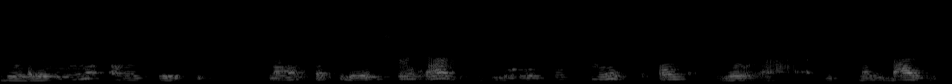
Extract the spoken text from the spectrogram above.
do, da gasolina, aumenta o preço nas prateleiras do supermercado, porque você ter que comer, que você compra, entendeu? A necessidade básica.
